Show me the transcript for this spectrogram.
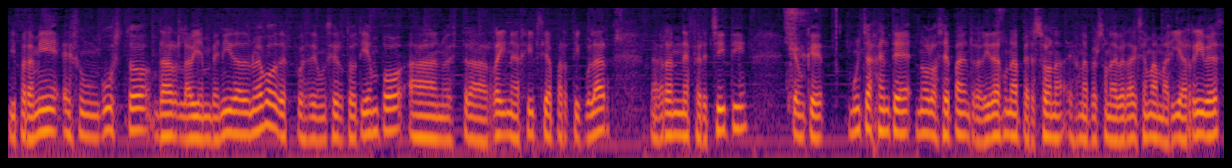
y para mí es un gusto dar la bienvenida de nuevo, después de un cierto tiempo, a nuestra reina egipcia particular, la gran Neferchiti, que aunque mucha gente no lo sepa, en realidad es una persona, es una persona de verdad que se llama María Ribes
